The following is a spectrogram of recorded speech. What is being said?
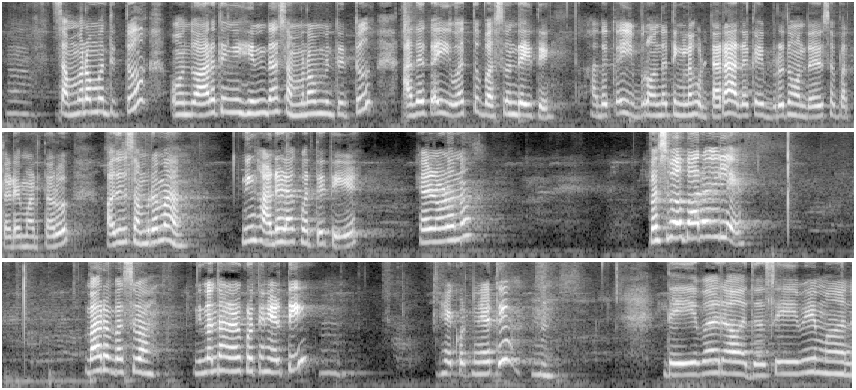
ಹ್ಮ್. ಸಂಭ್ರಮದಿತ್ತು. ಒಂದು ವಾರ ತಿಂಗಳ ಹಿಂದೆ ಸಂಭ್ರಮದಿತ್ತು. ಅದಕ್ಕೆ ಇವತ್ತು ಬಸ್ ಒಂದೈತಿ ಐತಿ. ಅದಕ್ಕೆ ಇಬ್ಬರು ಒಂದೇ ತಿಂಗಳ ಹುಟ್ಟಾರ. ಅದಕ್ಕೆ ಇಬ್ಬರದ್ದು ಒಂದೇ ದಿವಸ ಬರ್ತಡೇ ಮಾಡ್ತಾರೋ. ಅದಿಲ್ಲ ಸಂಭ್ರಮ? ನಿಂಗೆ ಹಾಡು ಹೇಳಕ್ಕೆ ಬರ್ತೈತಿ. ಹೇಳಿ ನೋಡೋಣ. ಬಸ್ವ ಬಾರೋ ಇಲ್ಲಿ. ಬಾರೋ ಬಸ್ವ ಇನ್ನೊಂದು ಹಾಡು ಹೇಳ್ಕೊಡ್ತೀನಿ ಹೇಳ್ತಿ. ಹೇಳ್ಕೊಡ್ತೀನಿ ಹೇಳ್ತಿ. ಹ್ಞೂ ದೇವರಾಜ ಸೇವೆ ಮಾನ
